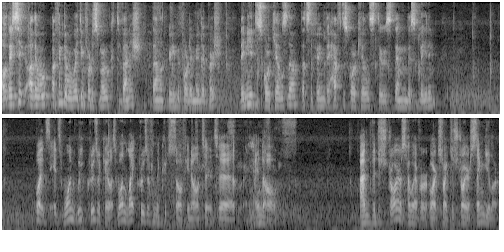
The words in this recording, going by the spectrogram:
Oh, they see. Uh, they I think they were waiting for the smoke to vanish down at B before they made their push. They need to score kills though. That's the thing. They have to score kills to stem this bleeding. Well, it's, it's one weak cruiser kill. It's one light cruiser from the Kutuzov, you know, to, to end it all. And the destroyers, however, or sorry, destroyer singular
